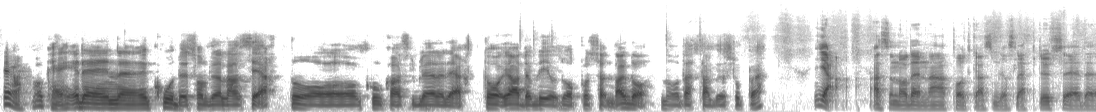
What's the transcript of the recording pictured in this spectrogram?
Ja, OK. Er det en eh, kode som blir lansert og konkurransen blir levert? Og ja, det blir jo da på søndag, da, når dette blir sluppet? Ja, altså når denne podkasten blir sluppet ut, så er det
